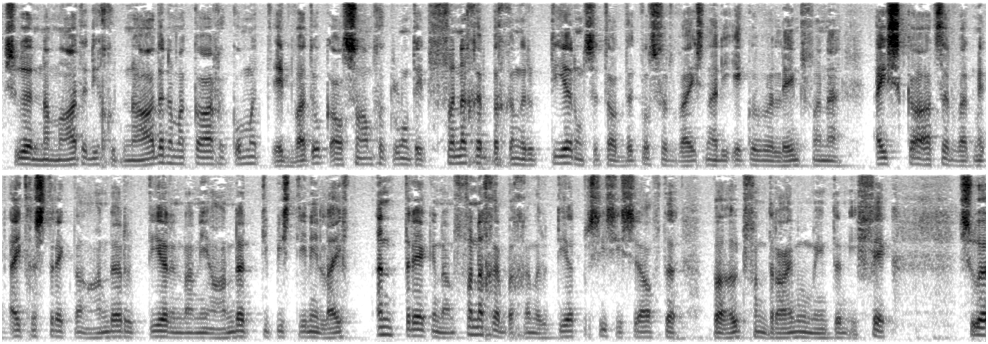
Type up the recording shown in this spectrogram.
So na mate die goed nader aan mekaar gekom het het wat ook al saamgeklont het vinniger begin roteer. Ons het al dikwels verwys na die ekwivalent van 'n yskaatser wat met uitgestrekte hande roteer en dan die hande tipies teen die lyf intrek en dan vinniger begin roteer presies dieselfde behoud van draaimomentum effek So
